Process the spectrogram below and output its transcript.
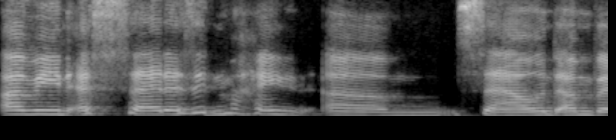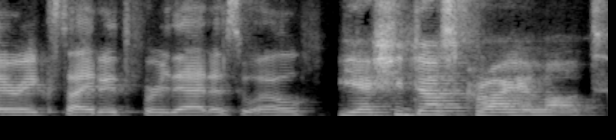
I mean, as sad as it might um, sound, I'm very excited for that as well. Yeah, she does cry a lot.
